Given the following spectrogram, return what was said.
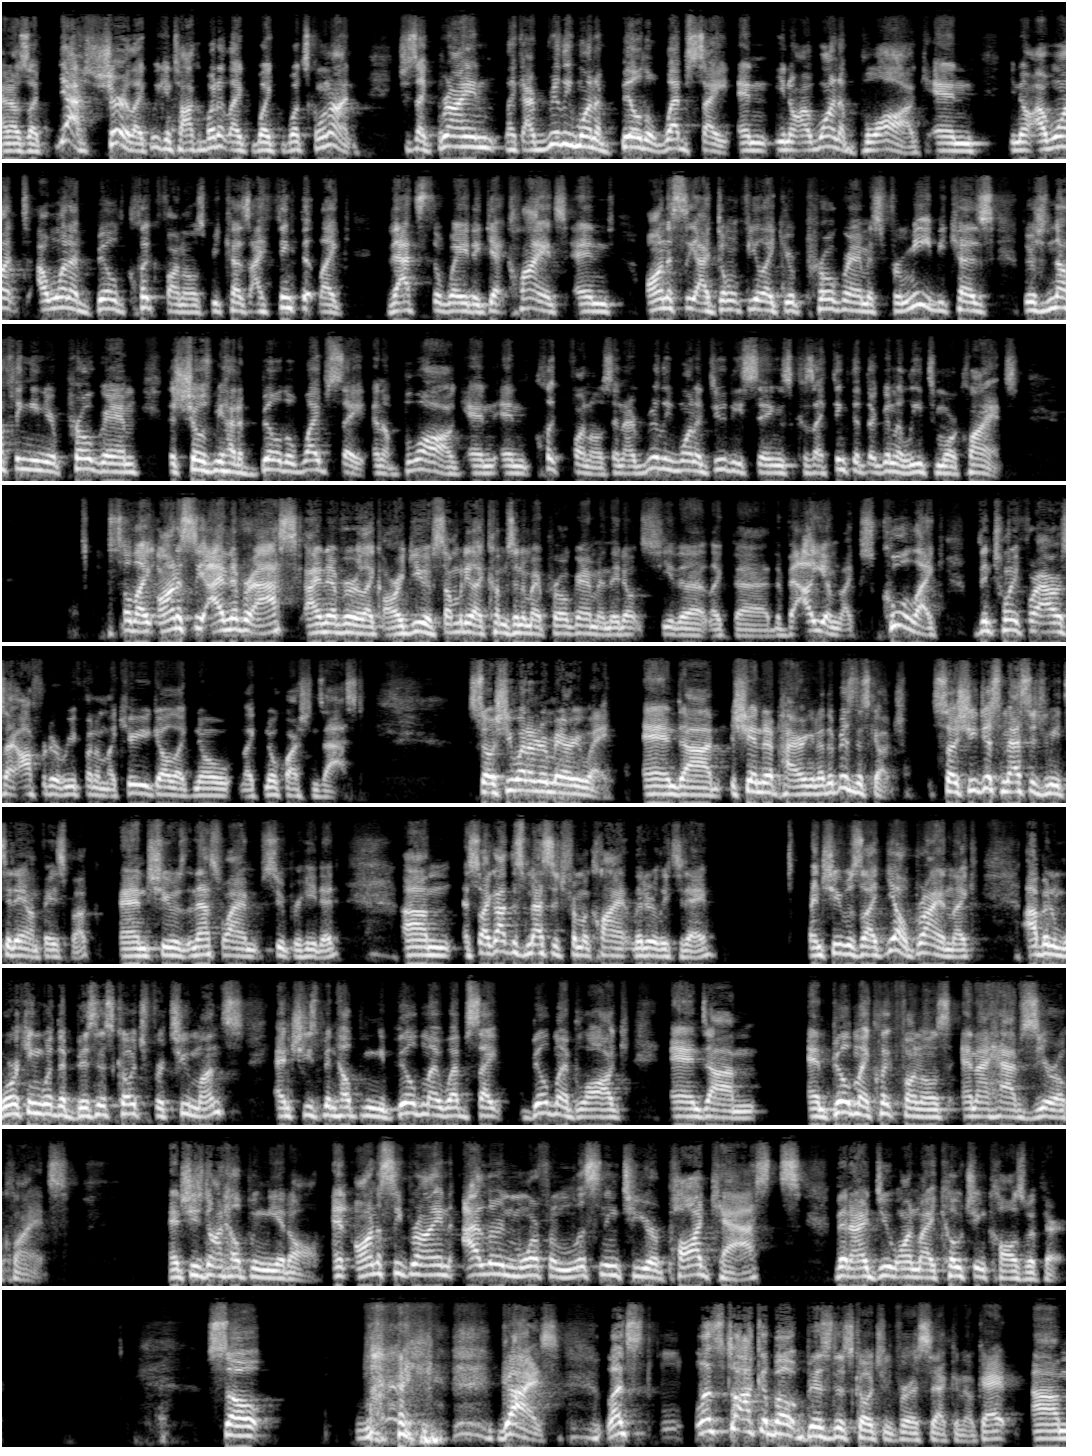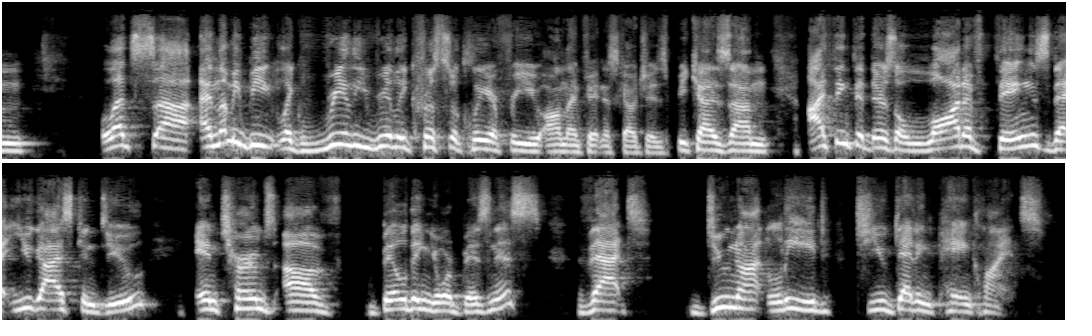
And I was like, yeah, sure. Like we can talk about it. Like, like what's going on? She's like, Brian, like I really want to build a website and, you know, I want to blog and, you know, I want, I want to build ClickFunnels because I think that like that's the way to get clients. And honestly, I don't feel like your program is for me because there's nothing in your program that shows me how to build a website and a blog and, and ClickFunnels. And I really want to do these things because I think that they're going to lead to more clients so like honestly i never ask i never like argue. If somebody like comes into my program and they don't see the like the the value i'm like it's cool. Like within 24 hours i offered a refund. I'm like here you go. Like no like no questions asked. So she went on her merry way and uh, she ended up hiring another business coach. So she just messaged me today on facebook and she was and that's why i'm super heated. Um, so i got this message from a client literally today and she was like, Yo, Brian, like, I've been working with a business coach for two months, and she's been helping me build my website, build my blog, and um, and build my ClickFunnels, and I have zero clients. And she's not helping me at all. And honestly, Brian, I learn more from listening to your podcasts than I do on my coaching calls with her. So, like, guys, let's let's talk about business coaching for a second, okay? Um, let's uh, and let me be like really really crystal clear for you online fitness coaches because um, i think that there's a lot of things that you guys can do in terms of building your business that do not lead to you getting paying clients.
